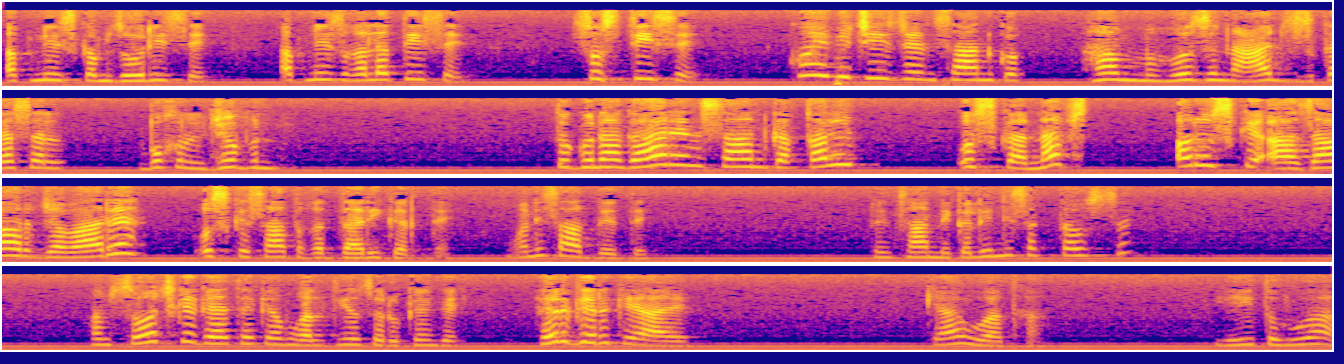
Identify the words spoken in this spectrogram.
اپنی اس کمزوری سے، اپنی اس غلطی سے، سستی سے، کوئی بھی چیز جو انسان کو ہم، حزن، عجز، کسل، بخل، جبن، تو گناگار انسان کا قلب، اس کا نفس اور اس کے آزا اور جوارے اس کے ساتھ غداری کرتے وہ نہیں ساتھ دیتے۔ تو انسان نکل ہی نہیں سکتا اس سے۔ ہم سوچ کے گئے تھے کہ ہم غلطیوں سے رکیں گے۔ پھر گر کے آئے۔ کیا ہوا تھا؟ یہی تو ہوا۔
